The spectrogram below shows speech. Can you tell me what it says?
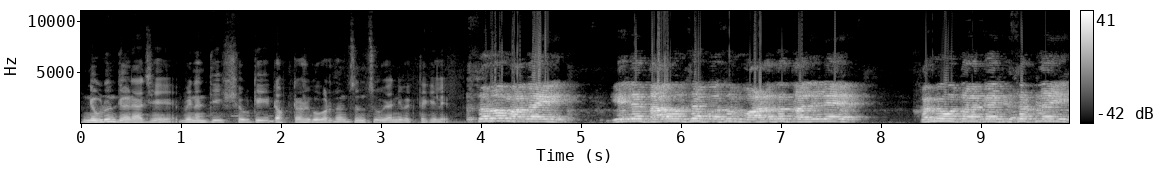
निवडून देण्याचे विनंती शेवटी डॉक्टर गोवर्धन सुंचू यांनी व्यक्त केले. सर्व महागाई गेल्या दहा वर्षापासून वाढतच आलेले आहे. कमी होताना काही दिसत नाही.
